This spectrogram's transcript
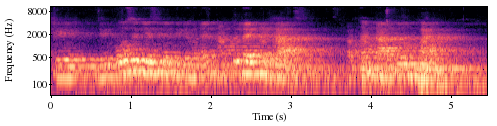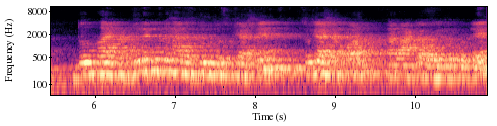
সে যিনি পৌঁছে দিয়েছিলেন তিনি হলেন আব্দুল্লাহ ইবনে হাস অর্থাৎ তার দুধ ভাই। দুধ ভাই আব্দুল্লাহ ইবনে হাস দ্রুত ছুটে আসলেন ছুটে আসার পর তার মাকে অবহিত করলেন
